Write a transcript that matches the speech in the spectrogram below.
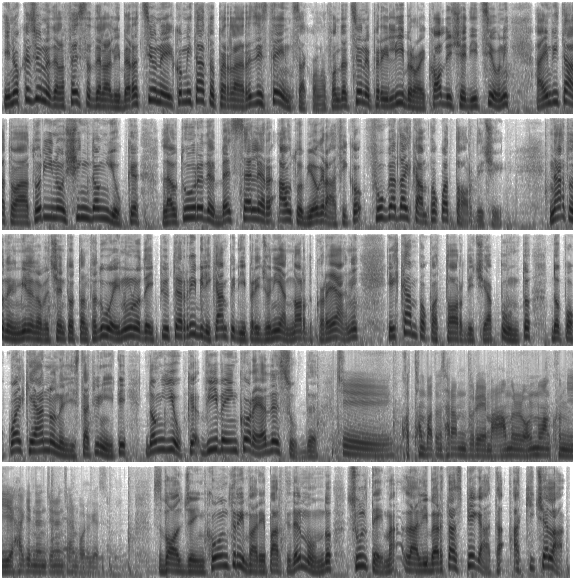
In occasione della festa della liberazione, il Comitato per la Resistenza, con la Fondazione per il Libro e Codice Edizioni, ha invitato a Torino Shin Dong-yuk, l'autore del bestseller autobiografico Fuga dal campo 14. Nato nel 1982 in uno dei più terribili campi di prigionia nordcoreani, il campo 14 appunto, dopo qualche anno negli Stati Uniti, Dong Yuk vive in Corea del Sud. Svolge incontri in varie parti del mondo sul tema La libertà spiegata a chi ce l'ha.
